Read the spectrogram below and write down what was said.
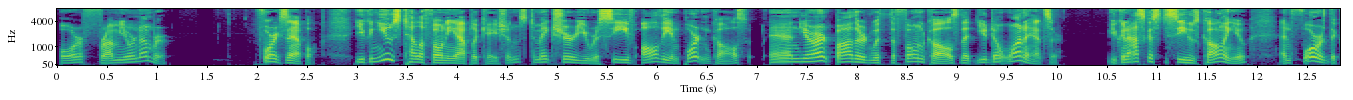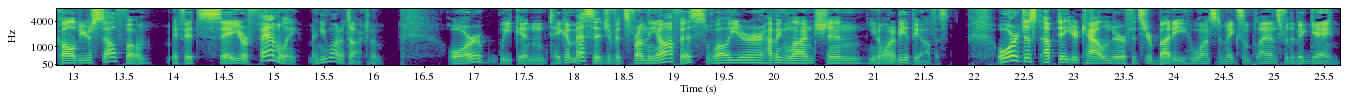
or from your number. For example, you can use telephony applications to make sure you receive all the important calls and you aren't bothered with the phone calls that you don't want to answer. You can ask us to see who's calling you and forward the call to your cell phone if it's, say, your family and you want to talk to them. Or we can take a message if it's from the office while you're having lunch and you don't want to be at the office. Or just update your calendar if it's your buddy who wants to make some plans for the big game.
